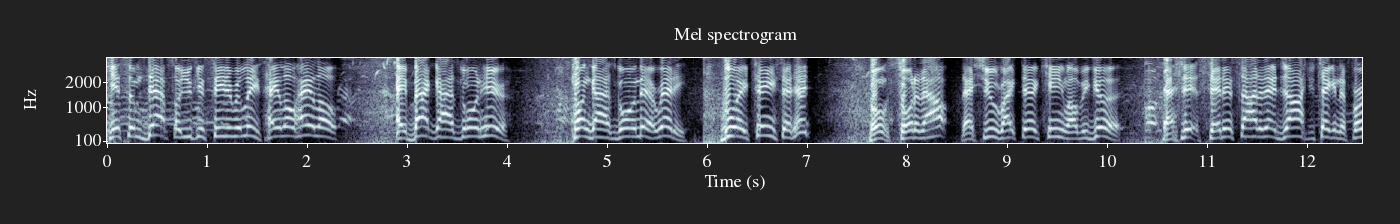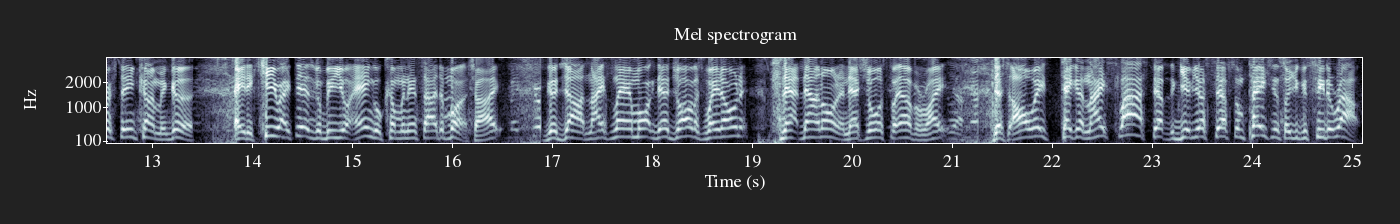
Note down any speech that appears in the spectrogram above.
Get some depth so you can see the release. Halo, halo. Hey, back guys going here. Front guys going there. Ready. Blue 18 said hit. Boom, sort it out. That's you right there, King. I'll be good. That's it. Set inside of that, Josh. You're taking the first thing coming. Good. Hey, the key right there is going to be your angle coming inside the bunch, all right? Good job. Nice landmark there, Jarvis. Wait on it. Snap down on it. And that's yours forever, right? Yeah. Just always take a nice slide step to give yourself some patience so you can see the route.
